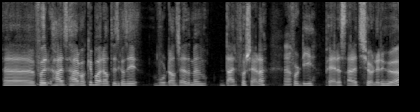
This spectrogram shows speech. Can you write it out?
Eh, for her, her var ikke bare at vi skal si hvordan skjer det, men derfor skjer det. Ja. Fordi Perez er et kjøligere hue,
